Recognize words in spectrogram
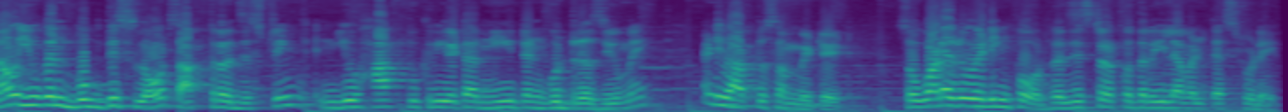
now you can book these slots after registering and you have to create a neat and good resume and you have to submit it. So what are you waiting for? Register for the Relevel test today.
